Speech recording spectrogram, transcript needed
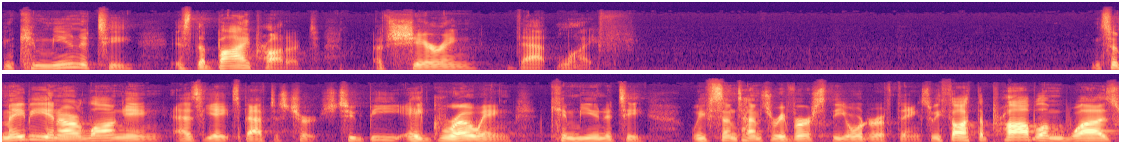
And community is the byproduct of sharing that life. And so maybe in our longing as Yates Baptist Church to be a growing community, we've sometimes reversed the order of things. We thought the problem was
